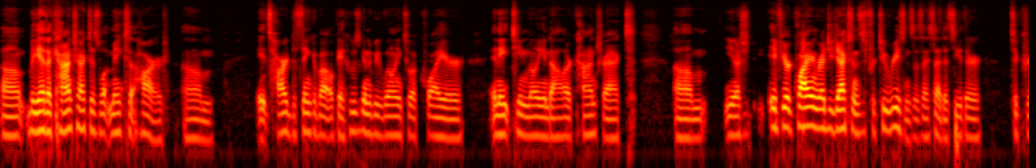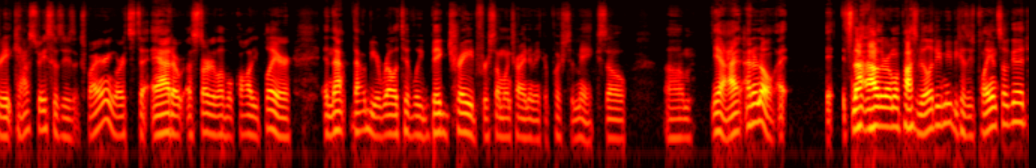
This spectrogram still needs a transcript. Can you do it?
Um, but yeah, the contract is what makes it hard. Um, it's hard to think about, okay, who's going to be willing to acquire an $18 million contract? Um, you know, if you're acquiring Reggie Jackson, for two reasons. As I said, it's either to create cap space because he's expiring, or it's to add a, a, starter level quality player, and that that would be a relatively big trade for someone trying to make a push to make. So, um, yeah, I, I don't know. I, it's not out of the realm of possibility to me because he's playing so good,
